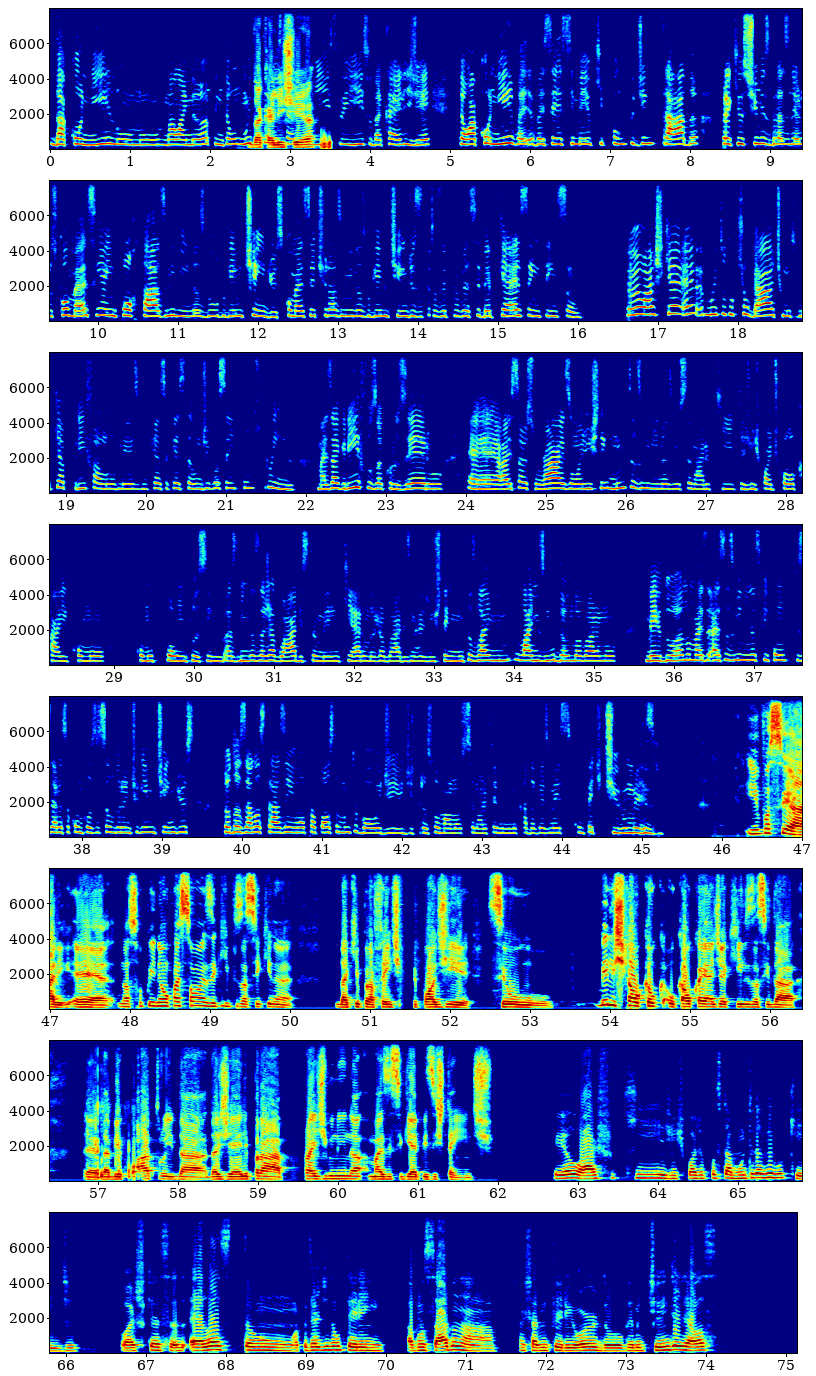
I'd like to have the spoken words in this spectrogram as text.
da Coni no, no, na lineup, então muito da KLG. isso e isso da KLG. Então a Coni vai, vai ser esse meio que ponto de entrada para que os times brasileiros comecem a importar as meninas do, do Game Changers, comecem a tirar as meninas do Game Changers e trazer para o VCB, porque é essa a intenção. Então eu acho que é, é, muito do que o Gat, muito do que a Pri falou mesmo, que é essa questão de você ir construindo. Mas a Grifos, a Cruzeiro, é, a Stars Horizon, a gente tem muitas meninas no cenário que, que a gente pode colocar aí como como ponto, assim, as meninas da Jaguares também, que eram da Jaguares, né? A gente tem muitas line, lines mudando agora no meio do ano, mas essas meninas que fizeram essa composição durante o Game Changers, todas elas trazem uma proposta muito boa de, de transformar o nosso cenário feminino cada vez mais competitivo mesmo. E você, Ari, é, na sua opinião, quais são as equipes assim que né, daqui para frente pode ser o beliscar o, o calcanhar de Aquiles assim da, é, da B4 e da, da GL para diminuir mais esse gap existente? Eu acho que a gente pode apostar muito na Vivo Cade. Eu acho que essas, elas estão, apesar de não terem avançado na, na chave inferior do Game Changer, elas,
